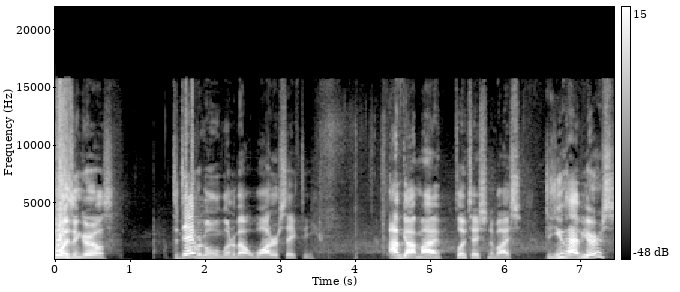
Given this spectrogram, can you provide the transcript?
boys and girls, today we're going to learn about water safety. I've got my flotation device. Do you have yours?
